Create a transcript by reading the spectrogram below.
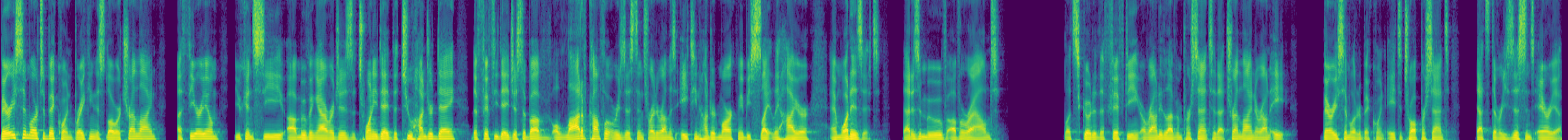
very similar to Bitcoin, breaking this lower trend line, Ethereum, you can see uh, moving averages, the 20 day, the 200 day, the 50 day just above. A lot of confluent resistance right around this 1800 mark, maybe slightly higher. And what is it? That is a move of around, let's go to the 50, around 11% to that trend line, around 8. Very similar to Bitcoin, 8 to 12%. That's the resistance area.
